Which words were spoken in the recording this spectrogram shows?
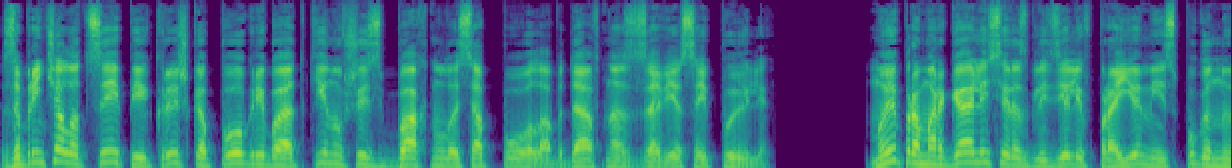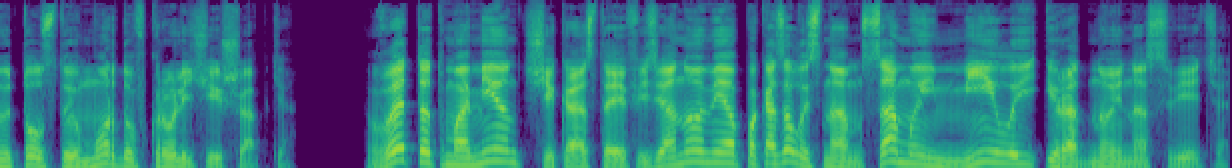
Забринчала цепь, и крышка погреба, откинувшись, бахнулась о пол, обдав нас завесой пыли. Мы проморгались и разглядели в проеме испуганную толстую морду в кроличьей шапке. В этот момент чекастая физиономия показалась нам самой милой и родной на свете.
